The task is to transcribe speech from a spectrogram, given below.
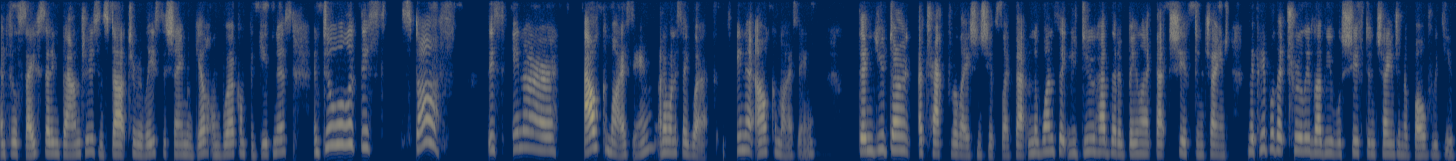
and feel safe setting boundaries and start to release the shame and guilt and work on forgiveness and do all of this stuff, this inner alchemizing, I don't want to say work, inner alchemizing, then you don't attract relationships like that. And the ones that you do have that have been like that shift and change. And the people that truly love you will shift and change and evolve with you.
